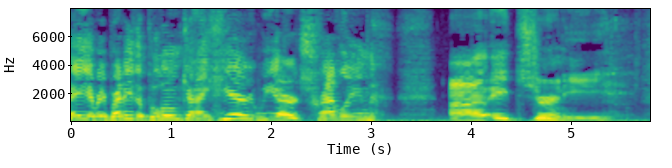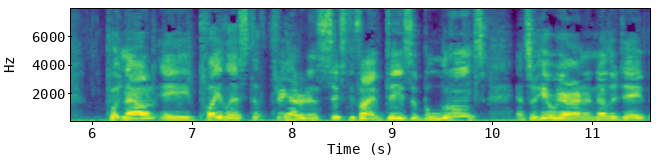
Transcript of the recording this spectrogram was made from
Hey everybody, the balloon guy here. We are traveling on a journey. Putting out a playlist of 365 days of balloons. And so here we are on another day.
